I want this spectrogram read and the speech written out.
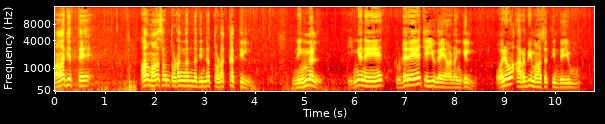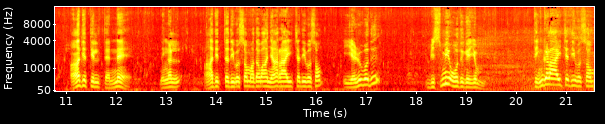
ആദ്യത്തെ ആ മാസം തുടങ്ങുന്നതിന്റെ തുടക്കത്തിൽ നിങ്ങൾ ഇങ്ങനെ തുടരെ ചെയ്യുകയാണെങ്കിൽ ഓരോ അറബി മാസത്തിന്റെയും ആദ്യത്തിൽ തന്നെ നിങ്ങൾ ആദ്യത്തെ ദിവസം അഥവാ ഞായറാഴ്ച ദിവസം എഴുപത് ബിസ്മി ഓതുകയും തിങ്കളാഴ്ച ദിവസം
